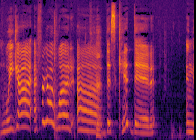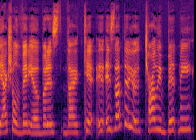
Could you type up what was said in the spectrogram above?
we got. I forgot what uh, this kid did in the actual video, but is that kid? Is that the Charlie bit me?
